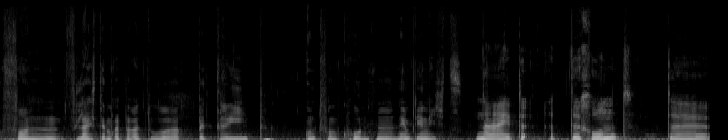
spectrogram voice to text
von vielleicht dem Reparaturbetrieb und vom Kunden nehmt ihr nichts? Nein, der, der Kunde, der,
